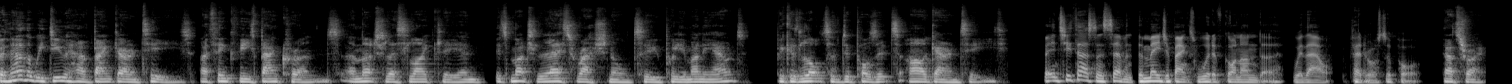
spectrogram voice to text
But now that we do have bank guarantees, I think these bank runs are much less likely and it's much less rational to pull your money out because lots of deposits are guaranteed. But in 2007, the major banks would have gone under without federal support. That's right.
